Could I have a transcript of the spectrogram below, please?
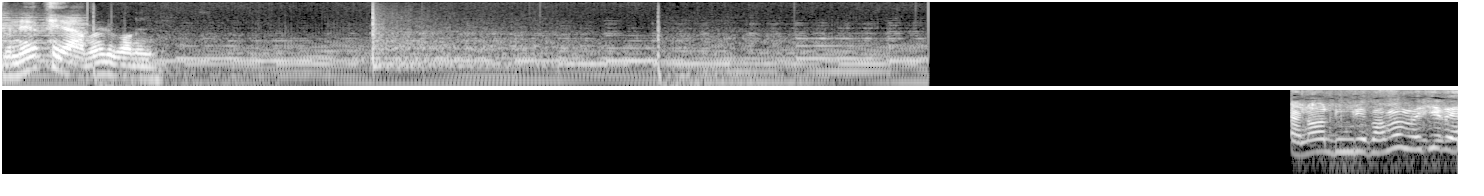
မနေ့ဖေရမလို့ဒီကောင်လေး နော်လူတွေဘာမှမဖြစ်ပဲ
